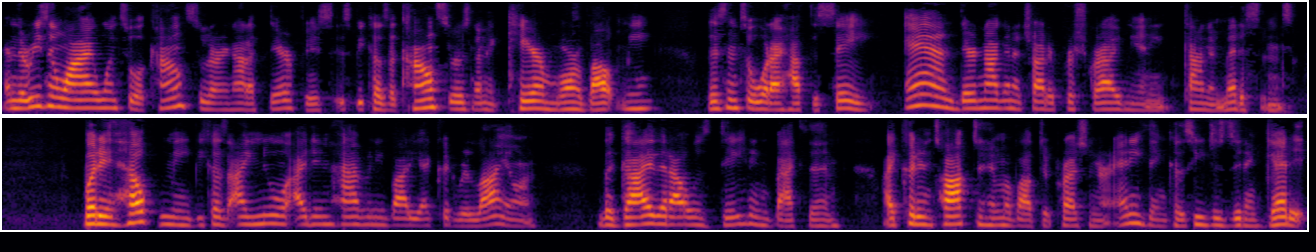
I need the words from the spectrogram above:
And the reason why I went to a counselor and not a therapist is because a counselor is going to care more about me, listen to what I have to say, and they're not going to try to prescribe me any kind of medicines. But it helped me because I knew I didn't have anybody I could rely on. The guy that I was dating back then, I couldn't talk to him about depression or anything because he just didn't get it.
